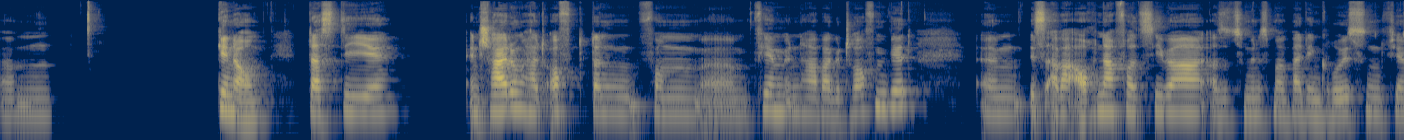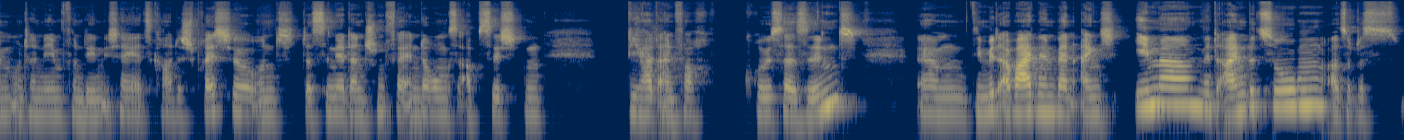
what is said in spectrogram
Ähm Genau, dass die Entscheidung halt oft dann vom, ähm, Firmeninhaber getroffen wird, ähm, ist aber auch nachvollziehbar, also zumindest mal bei den größten Firmenunternehmen, von denen ich ja jetzt grade spreche. Und das sind ja dann schon Veränderungsabsichten, die halt einfach größer sind. Ähm, die Mitarbeitenden werden eigentlich immer mit einbezogen. Also, das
